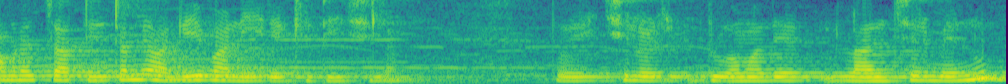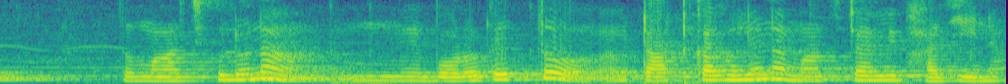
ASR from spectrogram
আমরা চাটনিটা আমি আগেই বানিয়ে রেখে দিয়েছিলাম। তো এই ছিল দু আমাদের লাঞ্চের মেনু তো মাছগুলো না বরফের তো, টাটকা হলে না মাছটা আমি ভাজি না।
